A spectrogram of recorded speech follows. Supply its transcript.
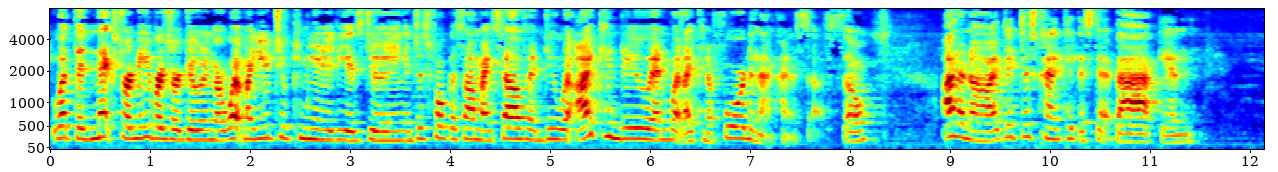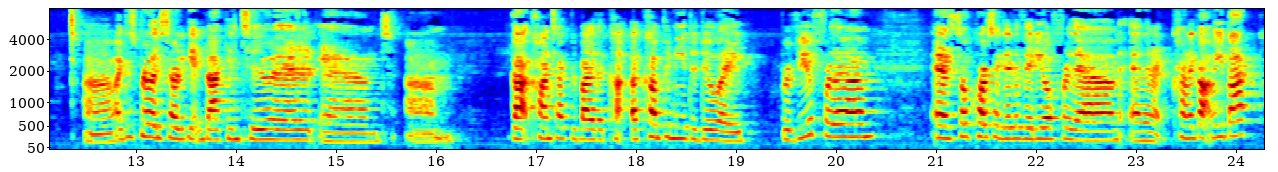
what the next door neighbors are doing or what my YouTube community is doing and just focus on myself and do what I can do and what I can afford and that kind of stuff. So I don't know. I did just kind of take a step back and um, I just barely started getting back into it and um, got contacted by the co a company to do a review for them and so, of course, I did a video for them, and then it kind of got me back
